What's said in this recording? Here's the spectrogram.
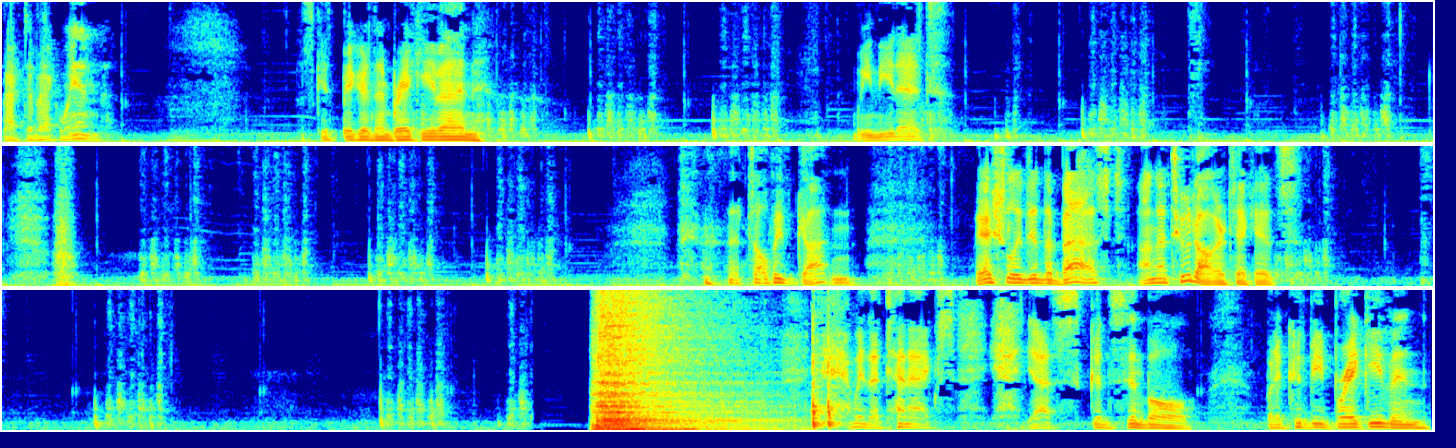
back win? Let's get bigger than break even. We need it. That's all we've gotten. We actually did the best on the $2 tickets. With a 10x. Yes, good symbol. But it could be break even.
